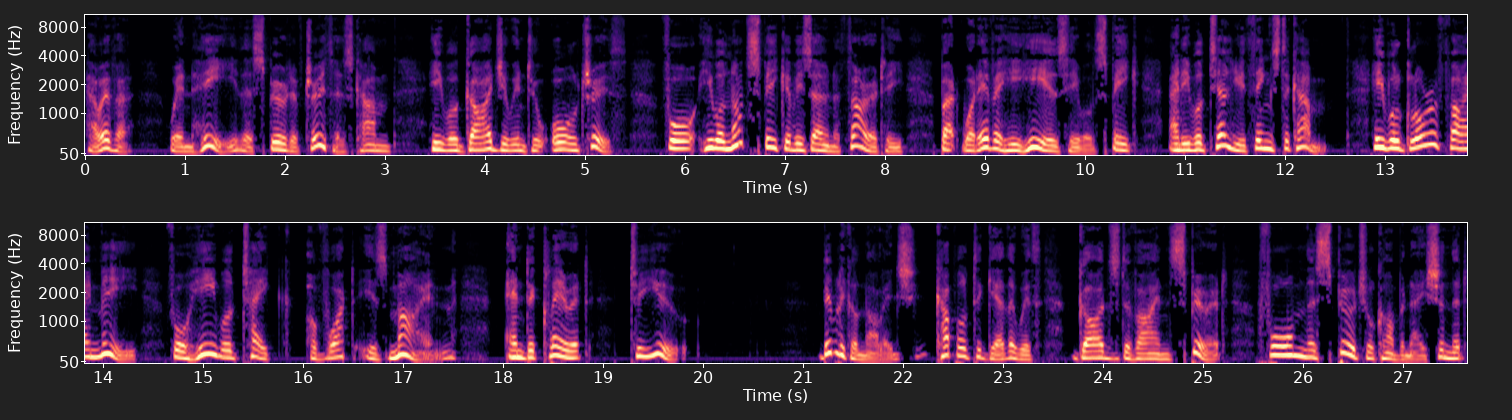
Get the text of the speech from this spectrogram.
However, when he, the Spirit of truth, has come, he will guide you into all truth, for he will not speak of his own authority, but whatever he hears he will speak, and he will tell you things to come. He will glorify me, for he will take of what is mine and declare it to you. Biblical knowledge, coupled together with God's divine spirit, form the spiritual combination that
